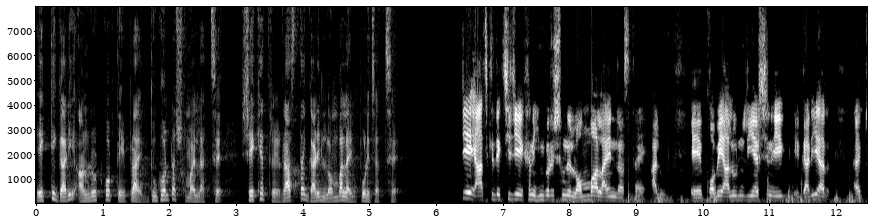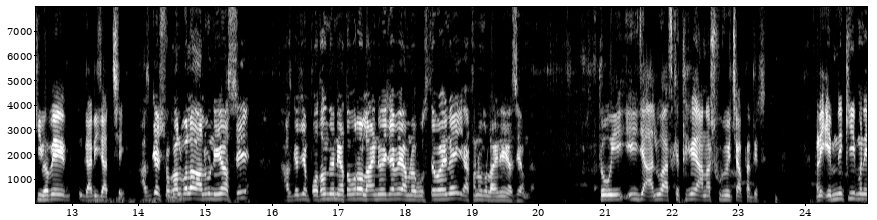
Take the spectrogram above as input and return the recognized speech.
একটি গাড়ি আনলোড করতে প্রায় দু ঘণ্টা সময় লাগছে। সেক্ষেত্রে রাস্তায় গাড়ির লম্বা লাইন পড়ে যাচ্ছে। যে আজকে দেখছি যে এখানে হিমঘরের সামনে লম্বা লাইন রাস্তায় আলু। কবে আলু নিয়ে আসছেন এই গাড়ি আর কীভাবে গাড়ি যাচ্ছে? আজকে সকালবেলা আলু নিয়ে আসছি। আজকে যে প্রথম দিন এত বড় লাইন হয়ে যাবে আমরা বুঝতে পারি নাই। এখনও লাইনেই আছি আমরা। তো এই এই যে আলু আজকে থেকে আনা শুরু হয়েছে আপনাদের? মানে এমনি কি মানে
